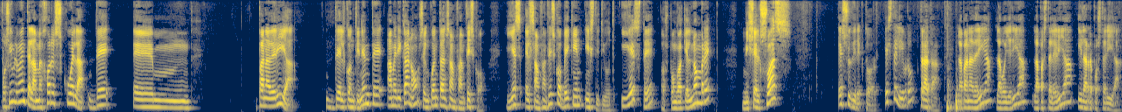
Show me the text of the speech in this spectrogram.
Posiblemente la mejor escuela de em, panadería del continente americano se encuentra en San Francisco y es el San Francisco Baking Institute. Y este, os pongo aquí el nombre, Michel Sois, es su director. Este libro trata la panadería, la bollería, la pastelería y la repostería.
